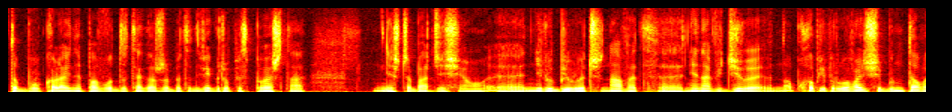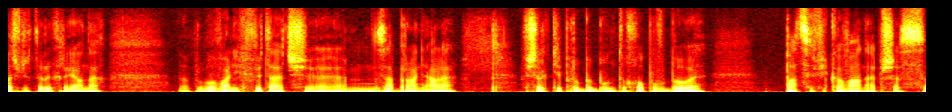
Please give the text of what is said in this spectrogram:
to był kolejny powód do tego, żeby te dwie grupy społeczne jeszcze bardziej się e, nie lubiły, czy nawet e, nienawidziły. No, chłopi próbowali się buntować w niektórych rejonach, e, próbowali chwytać za broń, ale wszelkie próby buntu chłopów były pacyfikowane przez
